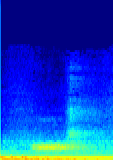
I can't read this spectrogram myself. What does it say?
Música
